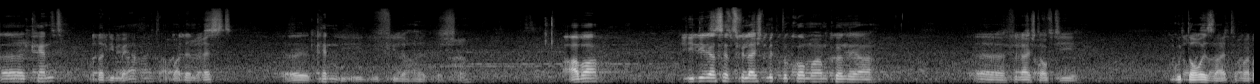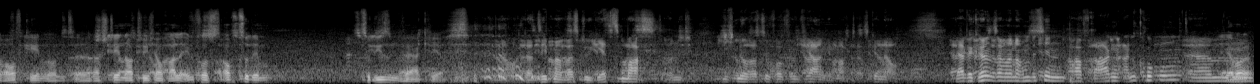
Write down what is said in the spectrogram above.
äh, kennt oder die Mehrheit, aber den Rest äh, kennen die, die viele halt nicht. Ne? Aber die, die das jetzt vielleicht mitbekommen haben, können ja äh, vielleicht auf die Gooddoy-Seite mal draufgehen und äh, da stehen natürlich auch alle Infos auch zu dem zu diesem Werk hier. genau. Und dann sieht man, was du jetzt machst und nicht nur, was du vor fünf Jahren gemacht hast. Genau. Ja, wir können uns aber noch ein bisschen ein paar Fragen angucken. Ähm, Jawohl.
